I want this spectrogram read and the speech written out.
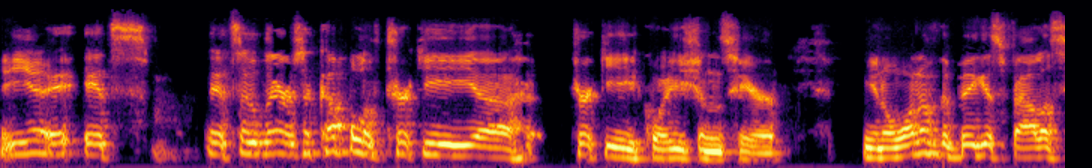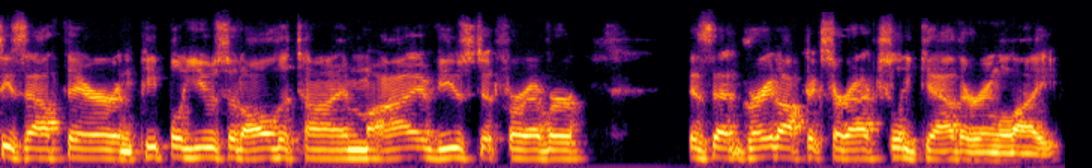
Yeah, it's it's a, there's a couple of tricky uh, tricky equations here you know, one of the biggest fallacies out there, and people use it all the time, I've used it forever, is that great optics are actually gathering light.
